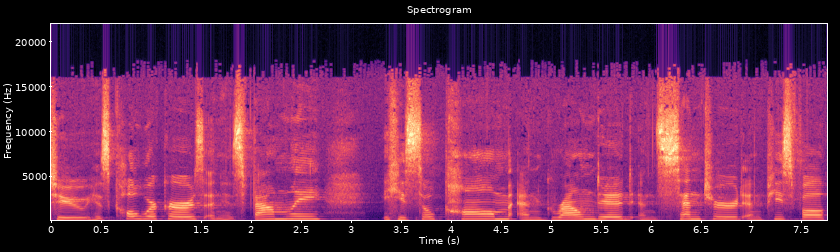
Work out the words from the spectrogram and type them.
to his coworkers and his family he's so calm and grounded and centered and peaceful.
